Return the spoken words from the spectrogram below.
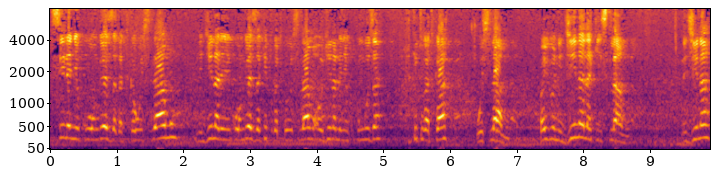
si lenye kuongeza katika uislamu ni jina lenye kuongeza kitu katika uislamu au jina lenye kupunguza kitu katika uislamu kwa hivyo ni jina la Kiislamu. Ni jina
